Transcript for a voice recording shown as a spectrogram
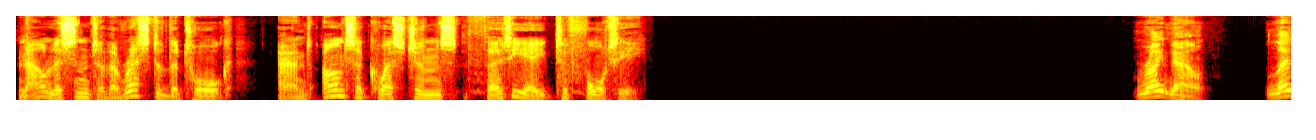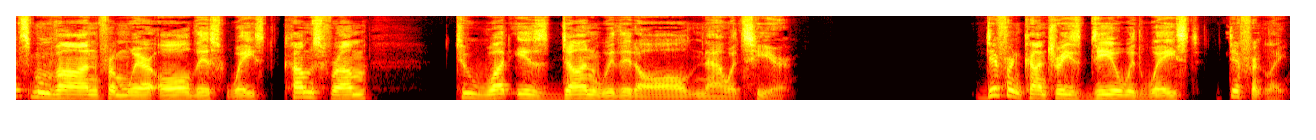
Now listen to the rest of the talk and answer questions 38 to 40. Right now, Let's move on from where all this waste comes from to what is done with it all now it's here. Different countries deal with waste differently.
